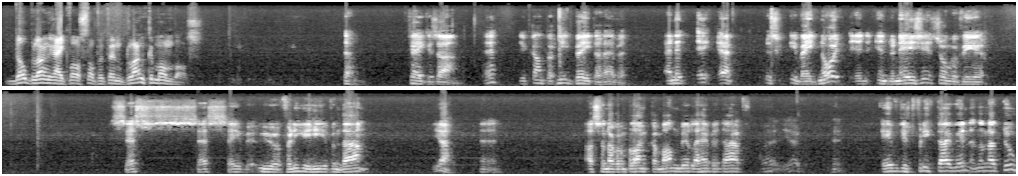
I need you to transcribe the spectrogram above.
wel belangrijk was dat het een blanke man was. Dan, kijk eens aan. Hè? Je kan toch niet beter hebben. En het, ik, heb, dus je weet nooit, in Indonesië is ongeveer zes, zes, zeven uur vliegen hier vandaan. Ja, eh, als ze nog een blanke man willen hebben daar, eh, ja, eh, eventjes het vliegtuig in en er naartoe.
